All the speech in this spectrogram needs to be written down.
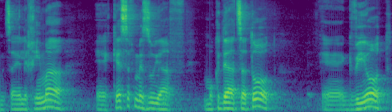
אמצעי לחימה, כסף מזויף, מוקדי הצתות, גוויות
